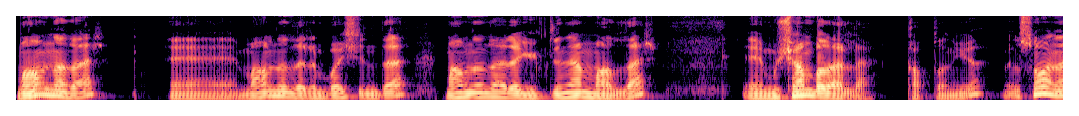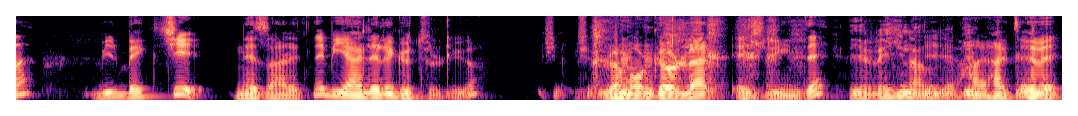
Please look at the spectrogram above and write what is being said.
Mavnalar, e, mavnaların başında mavnalara yüklenen mallar e, muşambalarla kaplanıyor. Sonra bir bekçi nezaretine bir yerlere götürülüyor. Römorkörler eşliğinde. Rehin alınıyor. E, evet.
